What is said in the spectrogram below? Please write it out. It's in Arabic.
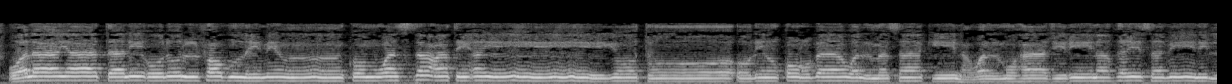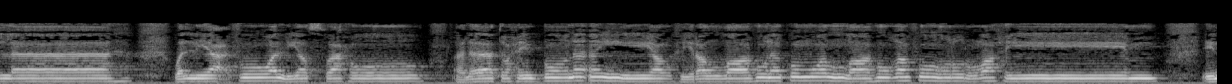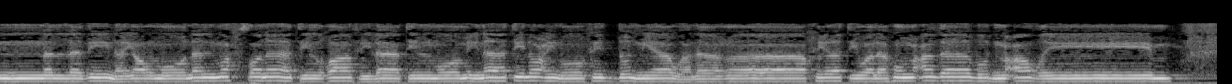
ولا يات لاولو الفضل منكم والسعه ان يؤتوا اولي القربى والمساكين والمهاجرين في سبيل الله وليعفوا وليصفحوا. ألا تحبون أن يغفر الله لكم والله غفور رحيم. إن الذين يرمون المحصنات الغافلات المؤمنات لعنوا في الدنيا والآخرة ولهم عذاب عظيم.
